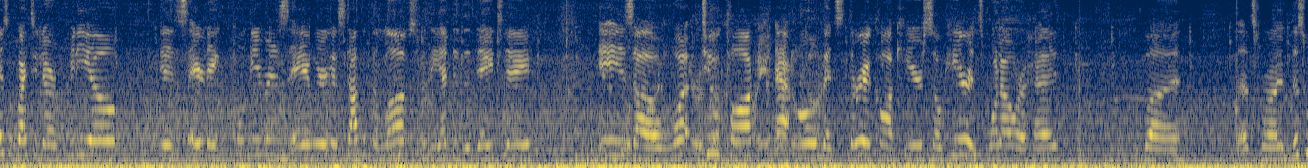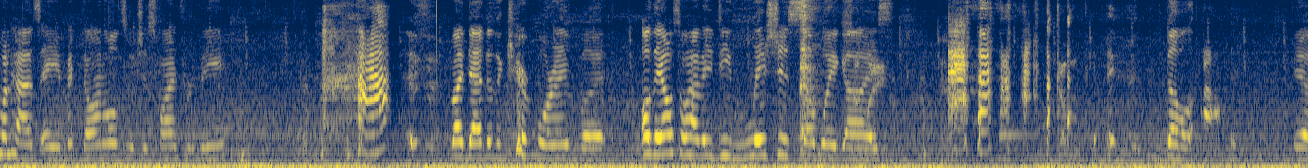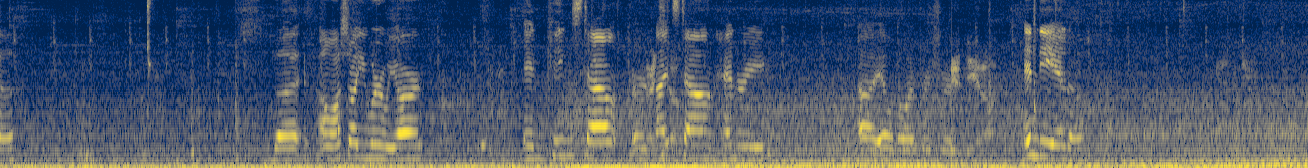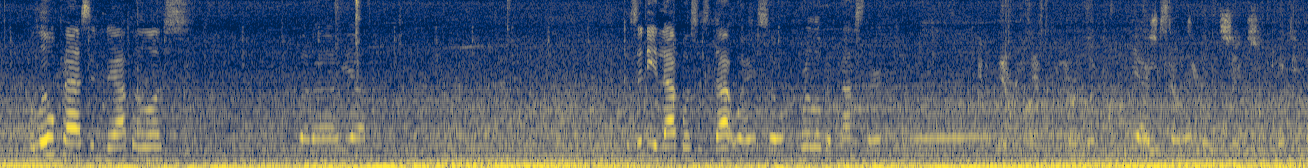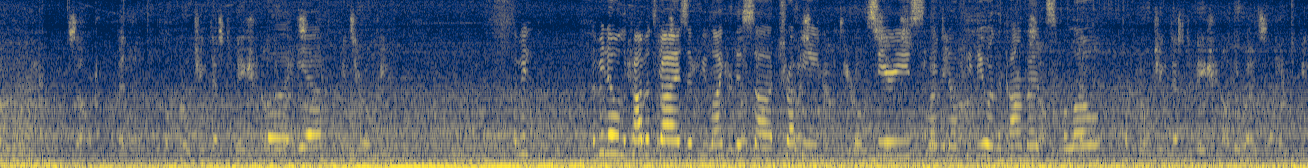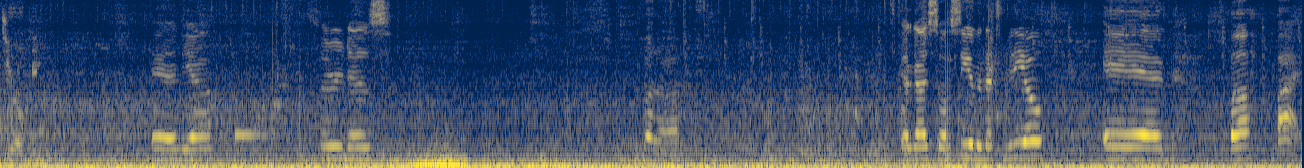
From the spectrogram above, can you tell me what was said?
guys, welcome back to another video. It's Everyday Cool Gamers, and we're gonna stop at the Loves for the end of the day today. It is uh what two o'clock at home. It's three o'clock here, so here it's one hour ahead. But that's right. This one has a McDonald's, which is fine for me. My dad doesn't care for it, but oh, they also have a delicious Subway, guys. Double. Ah. Yeah. But um, I'll show you where we are in Kingstown or Knightstown, Henry, uh, Illinois, I'm pretty sure. Indiana. Indiana. A little past Indianapolis. But uh yeah. Cause Indianapolis is that way, so we're a little bit past there. Yeah, we're just used to it. Yeah, I used to County it. Road 6, 25. South, and then approaching destination on the But, right yeah. side in zero feet. Let me let me know in the comments guys if you like this uh, trucking West County Road 6, series. Let me know if you do in the comments below. Approaching destination on the right side in zero feet. And yeah. There it is. But uh Yeah guys, so I'll see you in the next video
